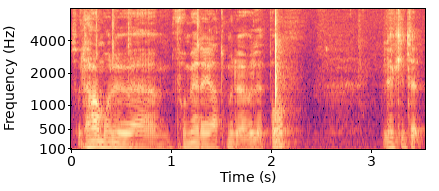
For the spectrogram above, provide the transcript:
Så det her må du eh, få med deg dette må du øve litt på. Lykke til.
